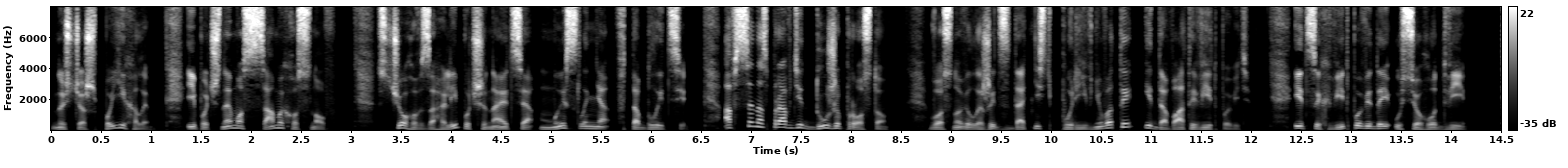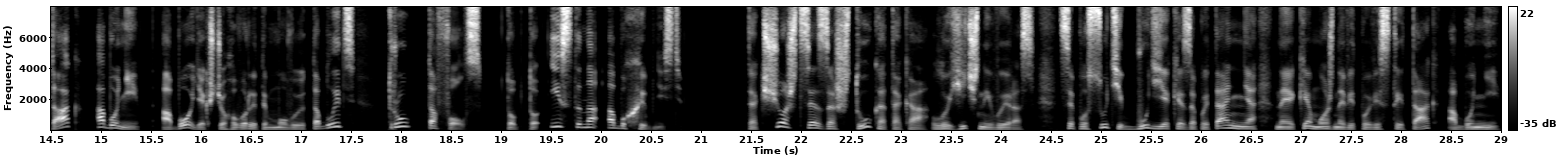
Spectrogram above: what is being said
Ну що ж, поїхали. І почнемо з самих основ. З чого взагалі починаються мислення в таблиці? А все насправді дуже просто. В основі лежить здатність порівнювати і давати відповідь. І цих відповідей усього дві: так або ні. Або, якщо говорити мовою таблиць, true та false, тобто істина або хибність. Так що ж це за штука така, логічний вираз? Це, по суті, будь-яке запитання, на яке можна відповісти так або ні.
